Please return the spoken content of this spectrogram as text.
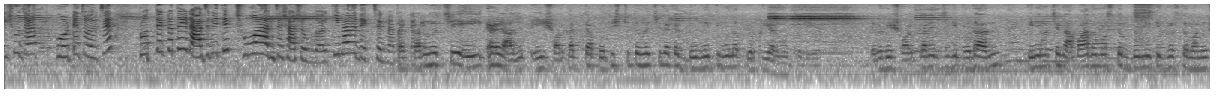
ইস্যু যা কোর্টে চলছে প্রত্যেকটাতেই রাজনীতির ছোঁয়া আনছে শাসক দল। কীভাবে দেখছেন ব্যাপারটা কারণ হচ্ছে এই এই সরকারটা প্রতিষ্ঠিত হয়েছিল একটা দুর্নীতিমূলক প্রক্রিয়ার মধ্যে দিয়ে। এবং এই সরকারের যিনি প্রধান, তিনি হচ্ছেন আপাদমস্তক দুর্নীতিগ্রস্ত মানুষ।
